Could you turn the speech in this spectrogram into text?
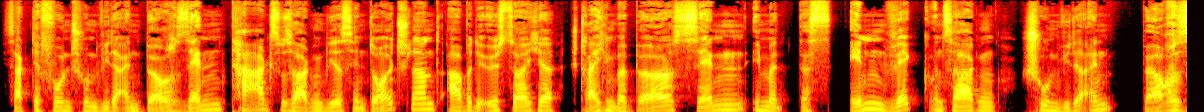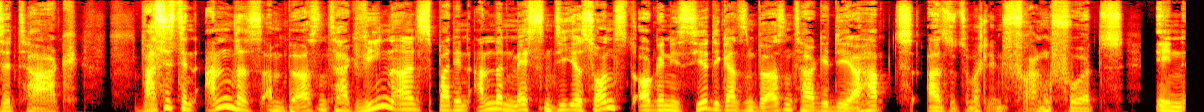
Ich sagte vorhin schon wieder ein Börsentag, so sagen wir es in Deutschland, aber die Österreicher streichen bei Börsen immer das N weg und sagen schon wieder ein Börsetag. Was ist denn anders am Börsentag Wien als bei den anderen Messen, die ihr sonst organisiert, die ganzen Börsentage, die ihr habt? Also zum Beispiel in Frankfurt, in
